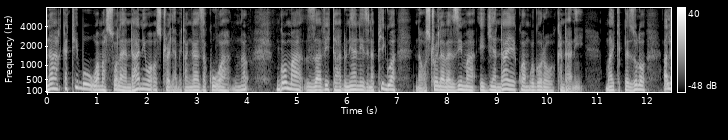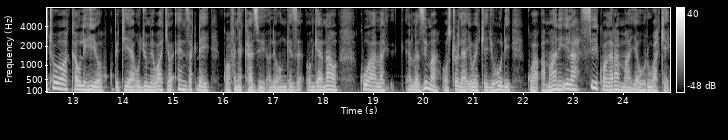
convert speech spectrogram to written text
na katibu wa masuala ya ndani wa Australia ametangaza kuwa ngoma za vita duniani zinapigwa na Australia lazima ijiandaye kwa mgogoro kandani. Mike Pezzulo alitoa kauli hiyo kupitia ujumbe wake wa Anzac Day kwa wafanyakazi alioongea nao kuwa la, lazima Australia iweke juhudi kwa amani, ila si kwa gharama ya uhuru wake.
